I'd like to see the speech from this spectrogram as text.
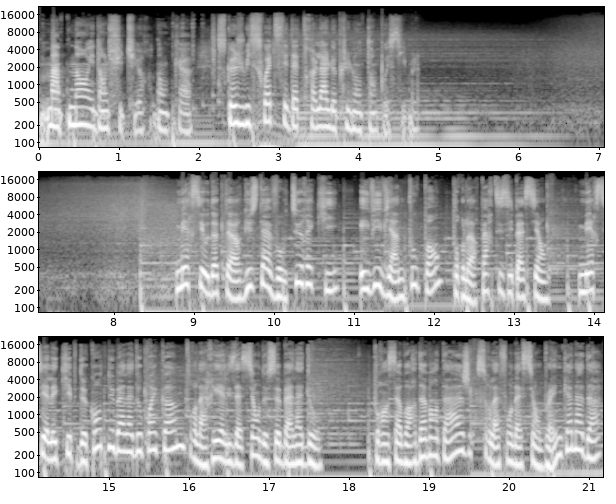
maintenant et dans le futur. Donc, ce que je lui souhaite, c'est d'être là le plus longtemps possible. Merci au docteur Gustavo Turecki et Viviane Poupon pour leur participation. Merci à l'équipe de contenubalado.com pour la réalisation de ce balado. Pour en savoir davantage sur la Fondation Brain Canada,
